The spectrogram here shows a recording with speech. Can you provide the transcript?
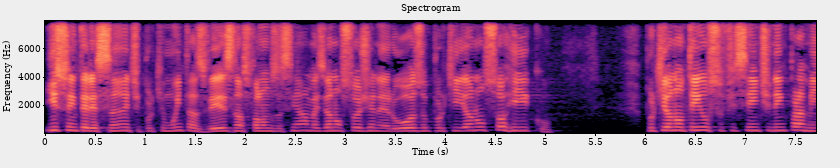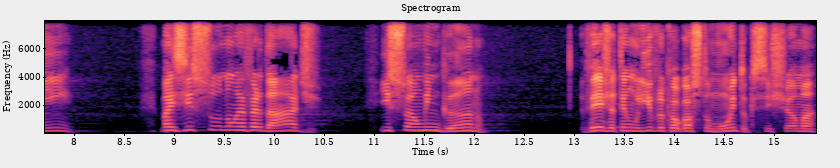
Isso é interessante porque muitas vezes nós falamos assim: ah, mas eu não sou generoso porque eu não sou rico, porque eu não tenho o suficiente nem para mim. Mas isso não é verdade, isso é um engano. Veja, tem um livro que eu gosto muito que se chama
